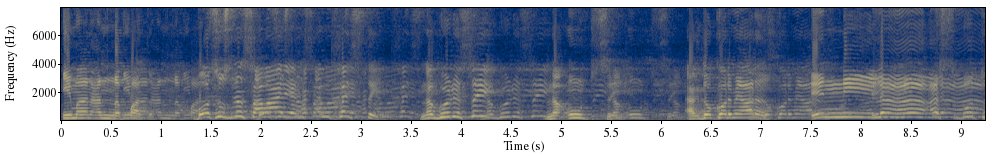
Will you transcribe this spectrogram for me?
ایمان ان پت بہت نا سواری ہکن خستے نہ گڑ سے نہ اونٹ سے ایک دو کور میں عرض انی لا اسبت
